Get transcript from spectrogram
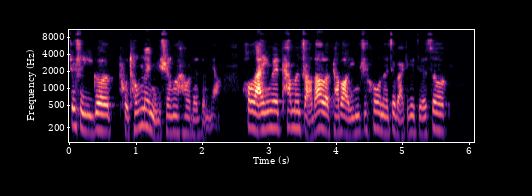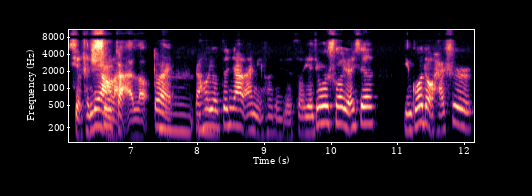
就是一个普通的女生啊或者怎么样。后来因为他们找到了朴宝英之后呢，就把这个角色写成这样了，修改了，对，然后又增加了安敏赫的角色，也就是说原先。尹国斗还是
